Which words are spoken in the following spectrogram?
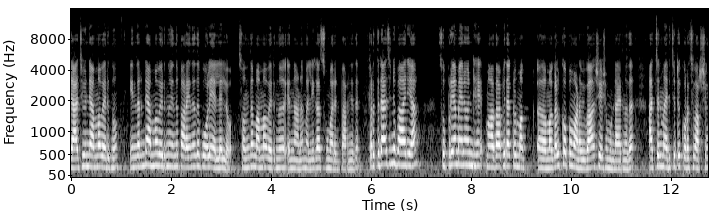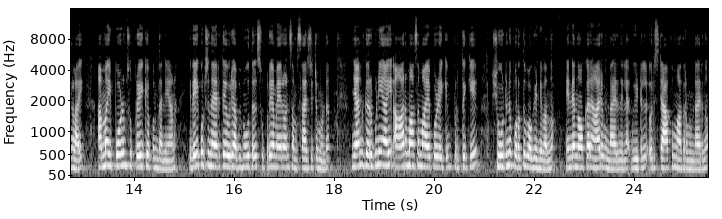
രാജുവിന്റെ അമ്മ വരുന്നു. ഇന്ദ്രന്റെ അമ്മ വരുന്നു എന്ന് പറയുന്നത് പോലെയല്ലല്ലോ സ്വന്തം അമ്മ വരുന്നത് എന്നാണ് മല്ലിക സുകുമാരൻ പറഞ്ഞത്. പൃഥ്വിരാജിന്റെ ഭാര്യ സുപ്രിയ മേനോന്റെ മാതാപിതാക്കൾ മക- മകൾക്കൊപ്പമാണ് വിവാഹശേഷം ഉണ്ടായിരുന്നത്. അച്ഛൻ മരിച്ചിട്ട് കുറച്ച് വർഷങ്ങളായി. അമ്മ ഇപ്പോഴും സുപ്രിയയ്ക്കൊപ്പം തന്നെയാണ്. ഇതേക്കുറിച്ച് നേരത്തെ ഒരു അഭിമുഖത്തിൽ സുപ്രിയ മേനോൻ സംസാരിച്ചിട്ടുമുണ്ട്. ഞാൻ ഗർഭിണിയായി ആറ് മാസമായപ്പോഴേക്കും പൃഥ്വിക്ക് ഷൂട്ടിന് പുറത്തു പോകേണ്ടി വന്നു. എന്നെ നോക്കാൻ ആരും ഉണ്ടായിരുന്നില്ല. വീട്ടിൽ ഒരു സ്റ്റാഫ് മാത്രം ഉണ്ടായിരുന്നു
